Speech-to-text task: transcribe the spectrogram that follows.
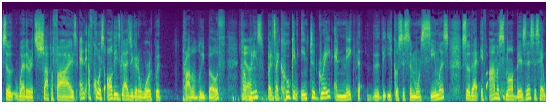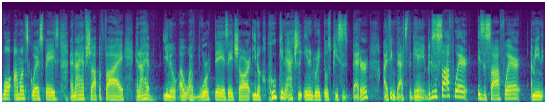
So whether it's Shopify's, and of course, all these guys are going to work with probably both companies but it's like who can integrate and make the, the, the ecosystem more seamless so that if i'm a small business i say well i'm on squarespace and i have shopify and i have you know i have workday as hr you know who can actually integrate those pieces better? I think that's the game. Because the software is the software. I mean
